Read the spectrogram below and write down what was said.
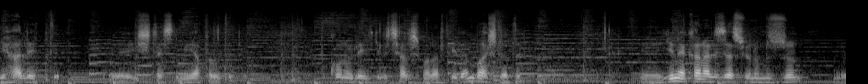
ihale etti. E, iş teslimi yapıldı. Bu konuyla ilgili çalışmalar filan başladı. E, yine kanalizasyonumuzun e,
